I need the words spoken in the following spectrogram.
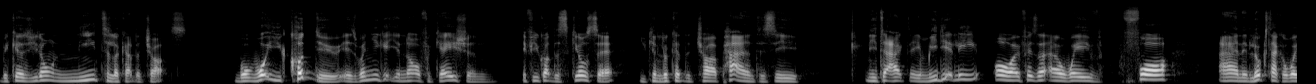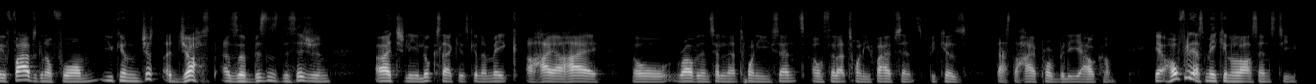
because you don't need to look at the charts. But what you could do is when you get your notification, if you've got the skill set, you can look at the chart pattern to see need to act immediately, or if it's a, wave four and it looks like a wave five is going to form, you can just adjust as a business decision. Actually, it looks like it's going to make a higher high. So rather than selling at 20 cents, I'll sell at 25 cents because that's the high probability outcome. Yeah, hopefully that's making a lot of sense to you.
